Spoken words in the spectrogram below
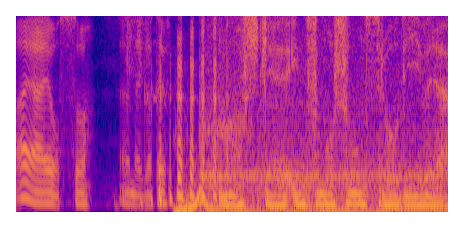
er jeg også eh, negativ. Norske informasjonsrådgivere.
